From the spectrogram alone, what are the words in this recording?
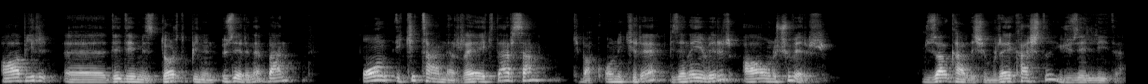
A1 e, dediğimiz 4000'in üzerine ben 12 tane R eklersem ki bak 12R bize neyi verir? A13'ü verir. Güzel kardeşim R kaçtı? 150 idi.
